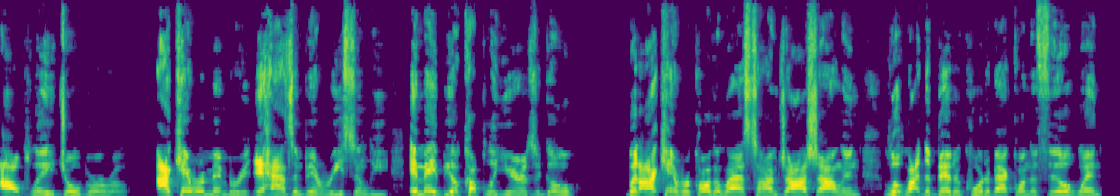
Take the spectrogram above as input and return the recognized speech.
outplayed Joe Burrow? I can't remember it. It hasn't been recently. It may be a couple of years ago, but I can't recall the last time Josh Allen looked like the better quarterback on the field when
